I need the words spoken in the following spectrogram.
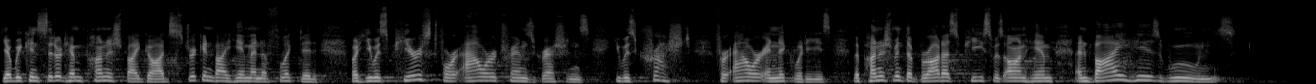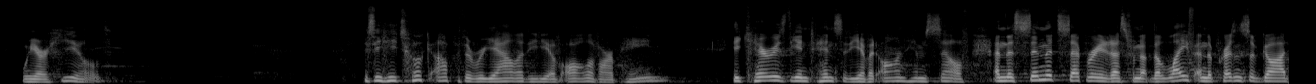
Yet we considered him punished by God, stricken by him, and afflicted. But he was pierced for our transgressions, he was crushed for our iniquities. The punishment that brought us peace was on him, and by his wounds we are healed. You see, he took up the reality of all of our pain. He carries the intensity of it on himself. And the sin that separated us from the life and the presence of God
